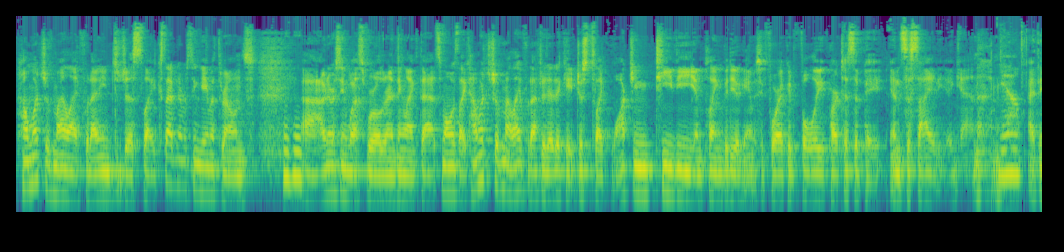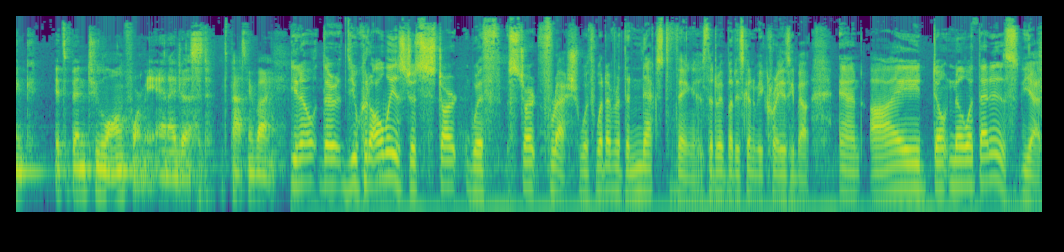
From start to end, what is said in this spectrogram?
how much of my life would I need to just like? Because I've never seen Game of Thrones, uh, I've never seen Westworld or anything like that. So I'm always like, how much of my life would I have to dedicate just to like watching TV and playing video games before I could fully participate in society again? Yeah. I think it's been too long for me, and I just it's passed me by. you know, there you could always just start with start fresh with whatever the next thing is that everybody's going to be crazy about, and I don't know what that is yet,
